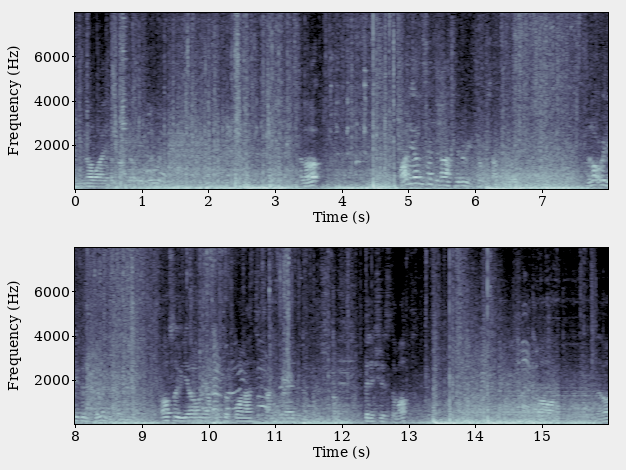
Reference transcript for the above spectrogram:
even know why they're not really doing. Hello? Why do you only send artillery trucks actually? They're not really going to do anything. Also, you only have to put one anti-tank grenade and it finish finishes them off. Oh, no.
